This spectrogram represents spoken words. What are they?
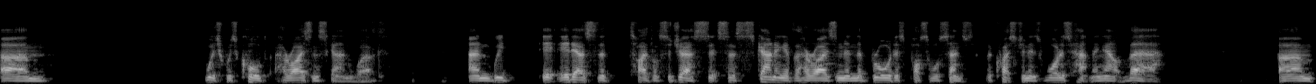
um, which was called Horizon Scan work, and we it, it, as the title suggests, it's a scanning of the horizon in the broadest possible sense. The question is, what is happening out there? Um,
